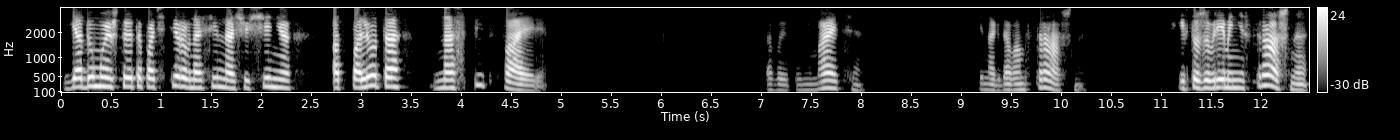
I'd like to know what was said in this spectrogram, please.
Я думаю, что это почти равносильно ощущению от полета на спидфайре. Вы понимаете, иногда вам страшно. И в то же время не страшно,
